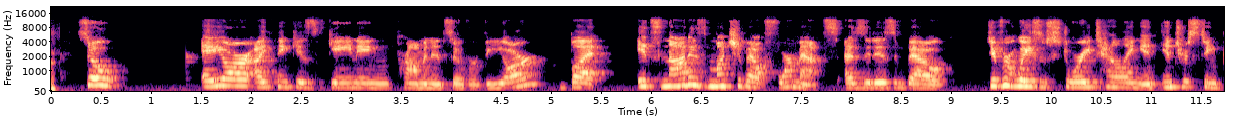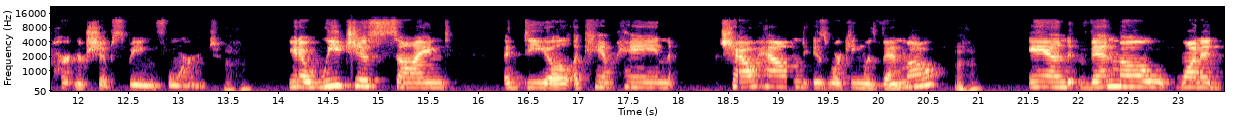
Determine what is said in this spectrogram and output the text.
so AR, I think, is gaining prominence over VR, but it's not as much about formats as it is about different ways of storytelling and interesting partnerships being formed. Mm-hmm. You know, we just signed a deal, a campaign. Chowhound is working with Venmo, mm-hmm. and Venmo wanted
